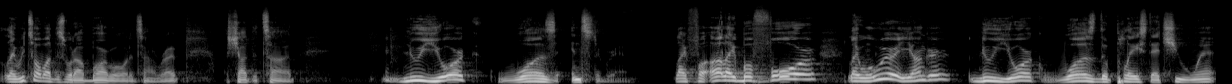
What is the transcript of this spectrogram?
like we talk about this with our barber all the time, right? Shout to Todd. New York was Instagram. Like for uh, like before, like when we were younger, New York was the place that you went,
